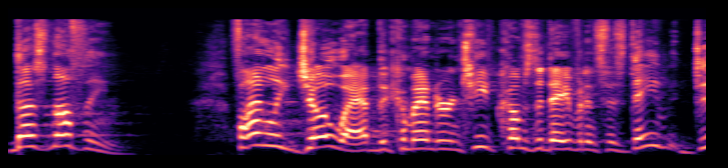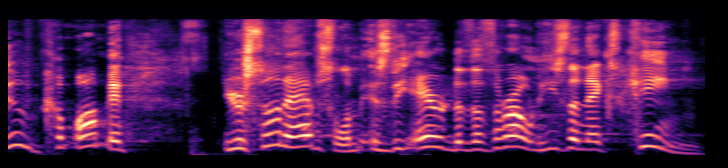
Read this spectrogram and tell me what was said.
does nothing. Finally, Joab, the commander in chief, comes to David and says, David, dude, come on, man. Your son Absalom is the heir to the throne, he's the next king.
